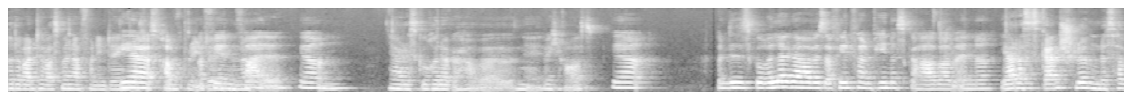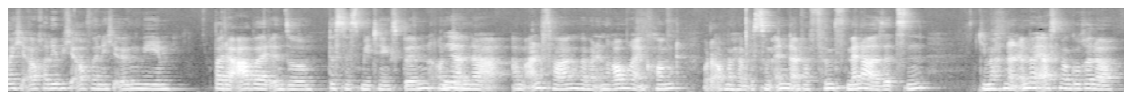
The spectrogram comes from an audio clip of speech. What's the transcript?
relevanter, was Männer von ihnen denken, Ja, als was Frauen auf, von ihnen auf denken. jeden ne? Fall. Ja, Ja, das Gorilla-Gehabe, nee, bin ich raus. ja. Und dieses Gorilla-Gehabe ist auf jeden Fall ein Penisgehabe am Ende. Ja, das ist ganz schlimm. Das habe ich auch, erlebe ich auch, wenn ich irgendwie bei der Arbeit in so Business-Meetings bin und Ja. dann da am Anfang, wenn man in den Raum reinkommt oder auch manchmal bis zum Ende einfach fünf Männer sitzen, die machen dann immer erstmal Gorilla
